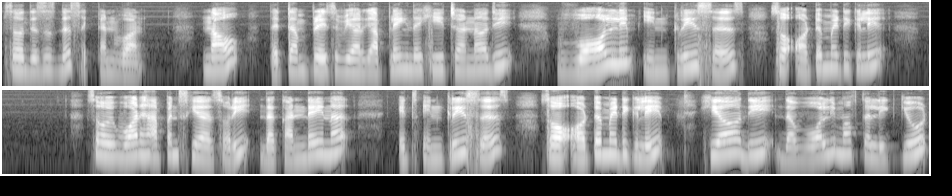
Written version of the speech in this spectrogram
So this is the second one. Now the temperature we are applying the heat energy volume increases so automatically so what happens here sorry the container it increases so automatically here the the volume of the liquid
